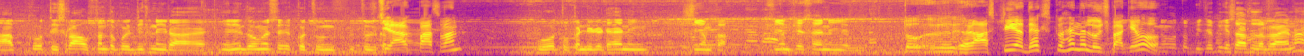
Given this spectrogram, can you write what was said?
आपको तीसरा ऑप्शन तो कोई दिख नहीं रहा है। इन्हीं दो में से कुछ चुन चिराग पासवान? वो तो कैंडिडेट है नहीं सीएम का। सीएम केस है नहीं अभी। तो राष्ट्रीय अध्यक्ष तो है ना लोजपा के वो? वो तो बीजेपी के साथ लड़ रहा है ना।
